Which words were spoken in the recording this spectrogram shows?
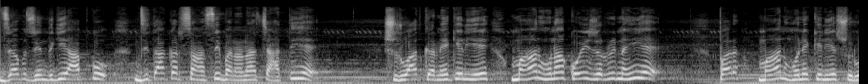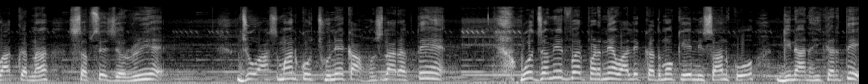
जब ज़िंदगी आपको जिताकर साहसी बनाना चाहती है, शुरुआत करने के लिए महान होना कोई ज़रूरी नहीं है, पर महान होने के लिए शुरुआत करना सबसे ज़रूरी है। जो आसमान को छूने का हौसला रखते हैं, वो ज़मीन पर पड़ने वाले कदमों के निशान को गिना नहीं करते।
